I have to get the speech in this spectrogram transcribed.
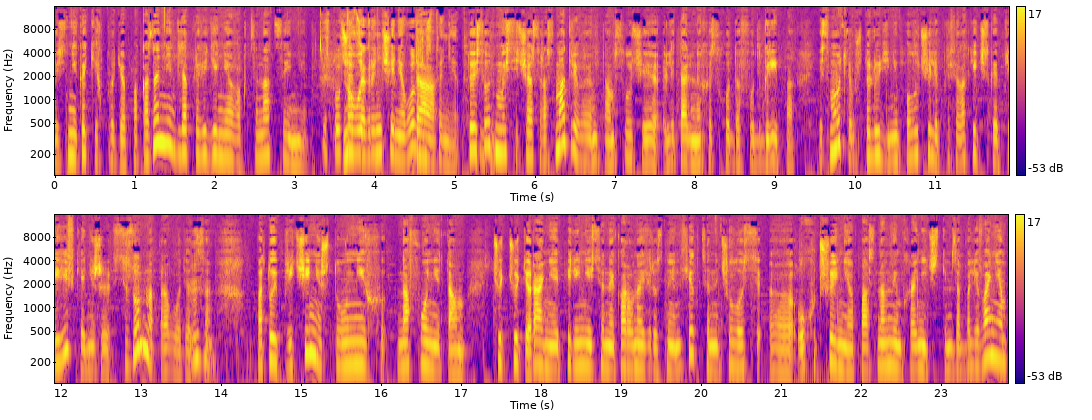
то есть никаких противопоказаний для проведения вакцинации нет. То есть, получается, вот, ограничения возраста да, нет. То есть, вот мы сейчас рассматриваем там случаи летальных исходов от гриппа и смотрим, что люди не получили профилактической прививки, они же сезонно проводятся, угу. по той причине, что у них на фоне там чуть-чуть ранее перенесенной коронавирусной инфекции началось э, ухудшение по основным хроническим заболеваниям,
